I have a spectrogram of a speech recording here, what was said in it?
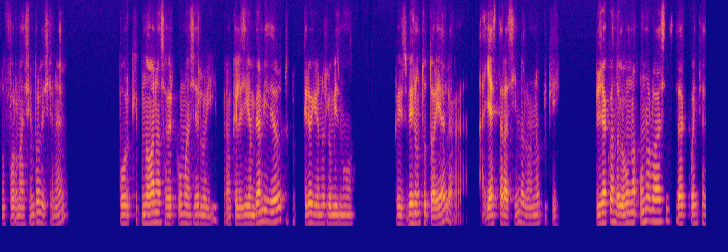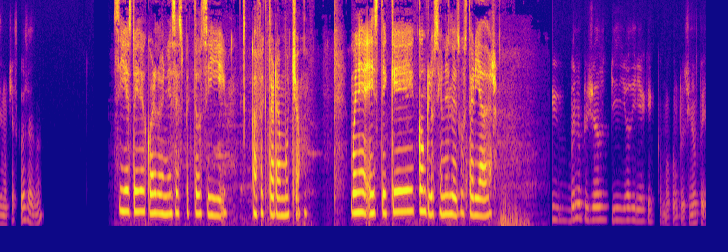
su formación profesional, porque no van a saber cómo hacerlo. Y aunque les digan, vean videos, pues creo yo no es lo mismo pues ver un tutorial a, ya estar haciéndolo, ¿no? Porque pues ya cuando uno, uno lo hace se da cuenta de muchas cosas, ¿no? Sí, estoy de acuerdo en ese aspecto, sí afectará mucho. Bueno, este, ¿qué conclusiones les gustaría dar? Bueno, pues yo, yo diría que como conclusión, pues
